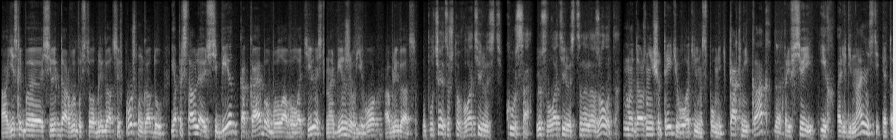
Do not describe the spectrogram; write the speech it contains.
А если бы Селегдар выпустил облигации в прошлом году, я представляю себе, какая бы была волатильность на бирже в его облигациях. Ну, получается, что волатильность курса плюс волатильность цены на золото. Мы должны еще третью волатильность вспомнить. Как-никак, да. при всей их оригинальности, это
